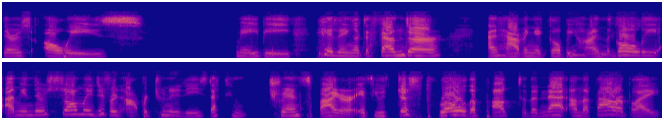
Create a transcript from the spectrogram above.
there's always maybe hitting a defender. And having it go behind the goalie. I mean, there's so many different opportunities that can transpire if you just throw the puck to the net on the power play.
